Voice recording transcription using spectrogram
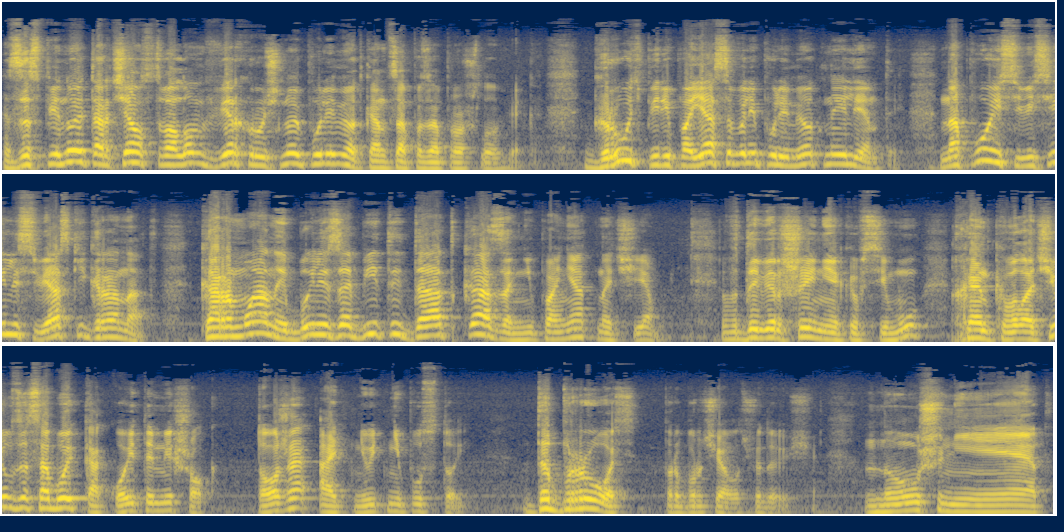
За спиной торчал стволом вверх ручной пулемет конца позапрошлого века. Грудь перепоясывали пулеметные ленты. На поясе висели связки гранат. Карманы были забиты до отказа непонятно чем. В довершение ко всему Хэнк волочил за собой какой-то мешок. Тоже отнюдь не пустой. «Да брось!» – пробурчало чудовище. «Ну уж нет!»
